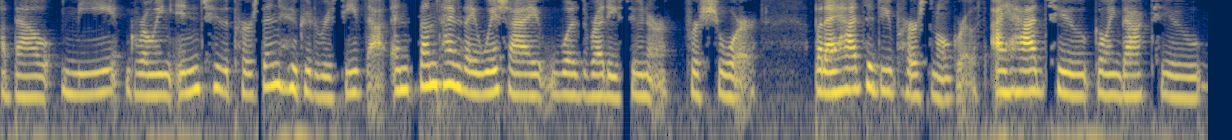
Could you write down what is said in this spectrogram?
about me growing into the person who could receive that. And sometimes I wish I was ready sooner, for sure. But I had to do personal growth. I had to, going back to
